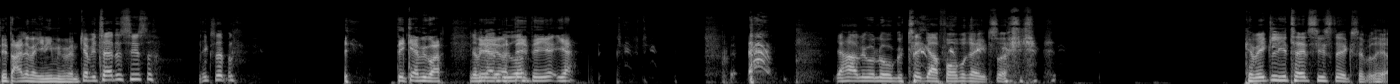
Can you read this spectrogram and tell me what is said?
Det er dejligt at være enig, min ven. Kan vi tage det sidste eksempel? Det kan vi godt. Jeg vil gerne Øh, videre. det, det, ja, Jeg har jo nogle ting, jeg har forberedt, så... kan vi ikke lige tage et sidste eksempel her?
